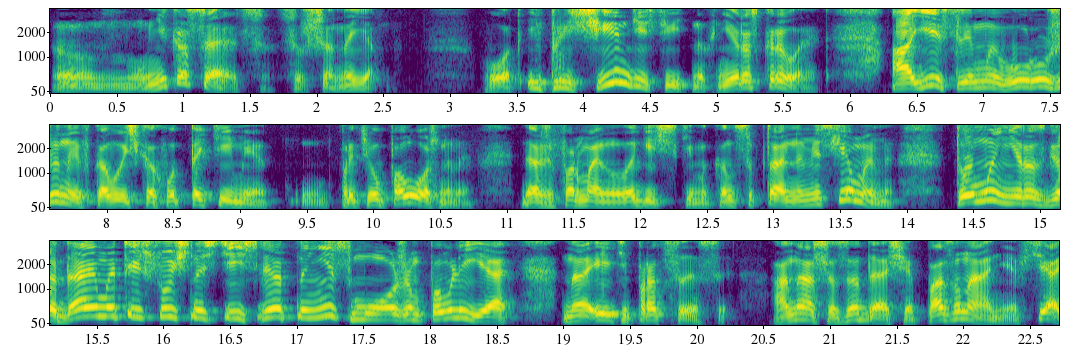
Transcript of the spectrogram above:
э, ну, не касаются совершенно явно. Вот. И причин действительных не раскрывает. А если мы вооружены, в кавычках, вот такими противоположными, даже формально-логическими концептуальными схемами, то мы не разгадаем этой сущности и, следовательно, не сможем повлиять на эти процессы. А наша задача – познание, вся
